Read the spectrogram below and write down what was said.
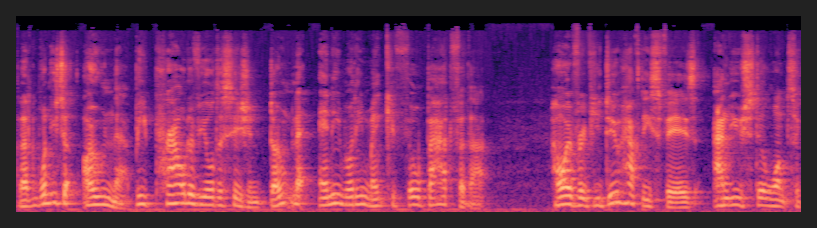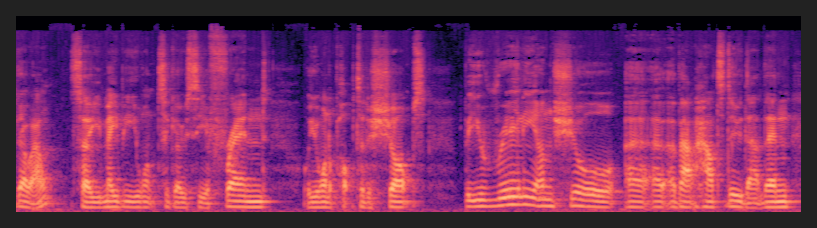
And I'd want you to own that. Be proud of your decision. Don't let anybody make you feel bad for that. However, if you do have these fears and you still want to go out, so you maybe you want to go see a friend or you want to pop to the shops, but you're really unsure uh, about how to do that, then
